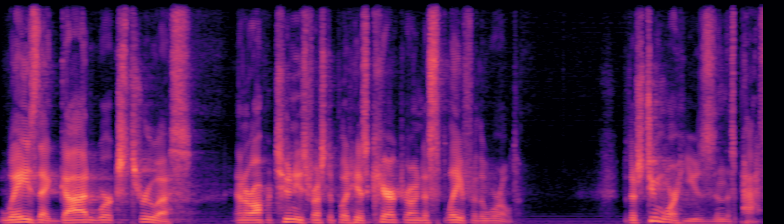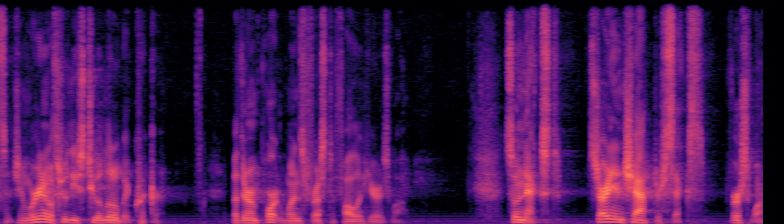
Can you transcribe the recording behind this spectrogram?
ways that God works through us and are opportunities for us to put his character on display for the world. But there's two more he uses in this passage, and we're going to go through these two a little bit quicker. But they're important ones for us to follow here as well. So, next, starting in chapter 6, verse 1,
